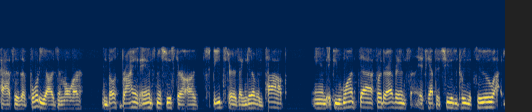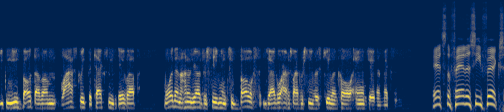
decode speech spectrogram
passes of 40 yards or more. And both Bryant and Smith Schuster are speedsters that can get over the top. And if you want uh, further evidence, if you have to choose between the two, you can use both of them. Last week, the Texans gave up more than 100 yards receiving to both Jaguars wide receivers Keelan Cole and Jaydon Mickens. It's the Fantasy Fix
